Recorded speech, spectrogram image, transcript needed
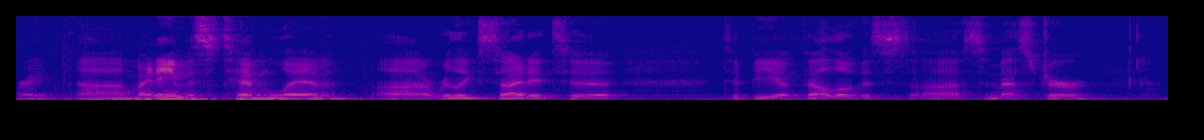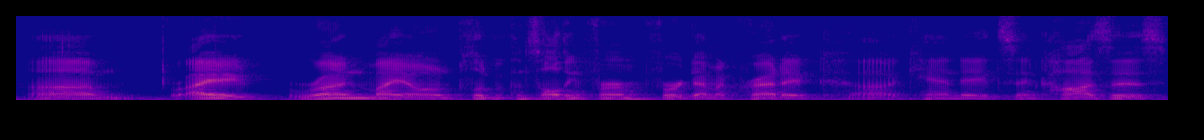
Great. Uh, my name is Tim Lim. Uh, really excited to, to be a fellow this uh, semester. Um, I run my own political consulting firm for Democratic uh, candidates and causes.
